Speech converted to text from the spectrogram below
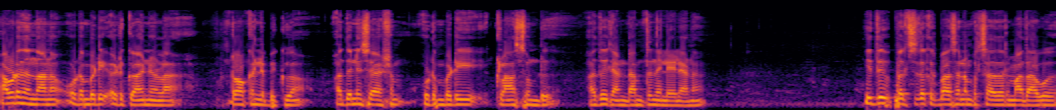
അവിടെ നിന്നാണ് ഉടമ്പടി എടുക്കാനുള്ള ടോക്കൺ ലഭിക്കുക. അതിനുശേഷം ഉടമ്പടി ക്ലാസ് ഉണ്ട്. അത് രണ്ടാമത്തെ നിലയിലാണ്. ഇത് പരിശുദ്ധ കൃപാസനം പ്രസാദർ മാതാവ്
